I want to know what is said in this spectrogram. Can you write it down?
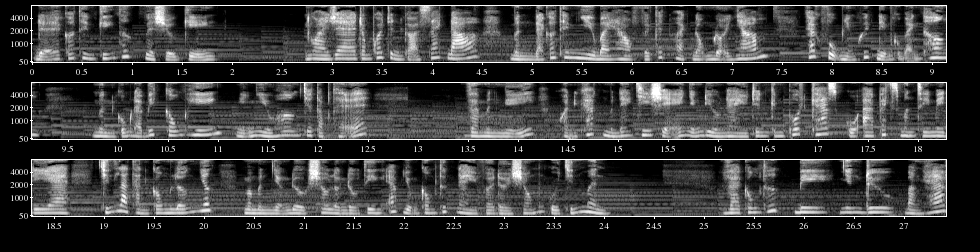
để có thêm kiến thức về sự kiện ngoài ra, trong quá trình cọ sát đó, mình đã có thêm nhiều bài học về cách hoạt động đội nhóm, khắc phục những khuyết điểm của bản thân mình cũng đã biết cống hiến, nghĩ nhiều hơn cho tập thể và mình nghĩ khoảnh khắc mình đang chia sẻ những điều này trên kênh podcast của Apex Multimedia chính là thành công lớn nhất mà mình nhận được sau lần đầu tiên áp dụng công thức này vào đời sống của chính mình. Và công thức bi nhân rưu bằng half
